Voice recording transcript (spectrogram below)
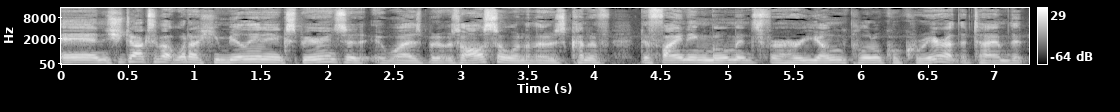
And she talks about what a humiliating experience it, it, was, but it was also one of those kind of defining moments for her young political career at the time. That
